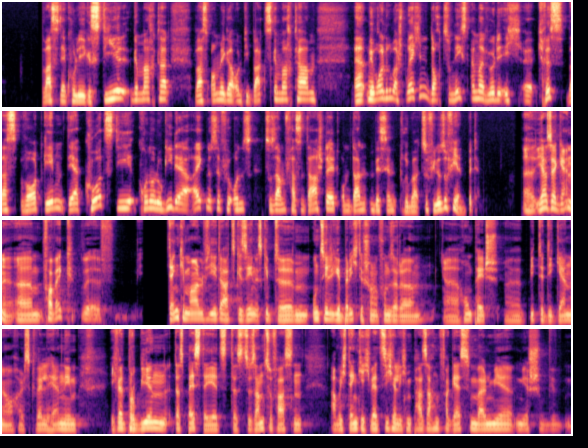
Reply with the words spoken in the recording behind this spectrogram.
was der Kollege Steele gemacht hat, was Omega und die Bugs gemacht haben. Äh, wir wollen darüber sprechen, doch zunächst einmal würde ich äh, Chris das Wort geben, der kurz die Chronologie der Ereignisse für uns zusammenfassend darstellt, um dann ein bisschen drüber zu philosophieren. Bitte. Äh, ja, sehr gerne. Ähm, vorweg, äh, denke mal, jeder hat es gesehen, es gibt ähm, unzählige Berichte schon auf unserer äh, Homepage. Äh, bitte die gerne auch als Quelle hernehmen. Ich werde probieren, das Beste jetzt, das zusammenzufassen. Aber ich denke, ich werde sicherlich ein paar Sachen vergessen, weil mir, mir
